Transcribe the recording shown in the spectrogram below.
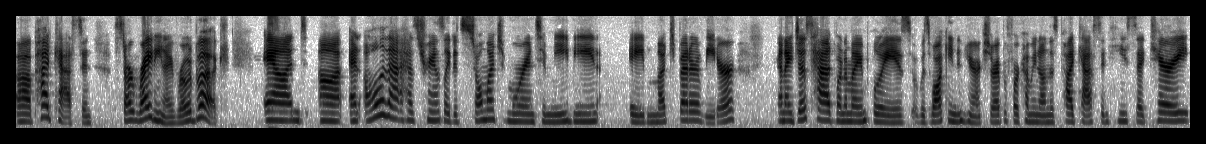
uh, podcast and start writing. I wrote a book, and uh, and all of that has translated so much more into me being a much better leader. And I just had one of my employees was walking in here actually right before coming on this podcast, and he said, "Kerry."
